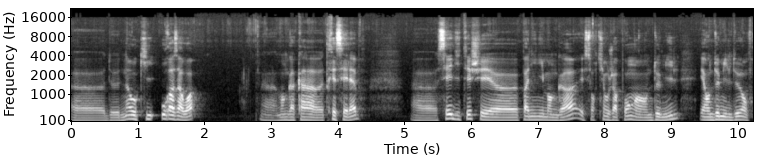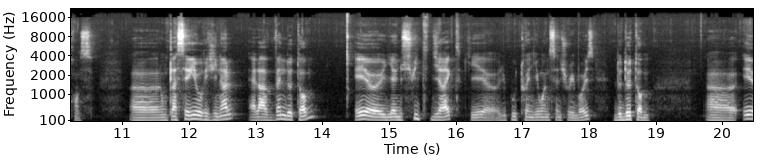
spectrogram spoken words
Euh, de Naoki Urasawa, mangaka très célèbre. Euh, c'est édité chez euh, Panini Manga et sorti au Japon en 2000 et en 2002 en France. Euh, donc la série originale, elle a 22 tomes et il y a une suite directe qui est du coup 21 Century Boys de 2 tomes. et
